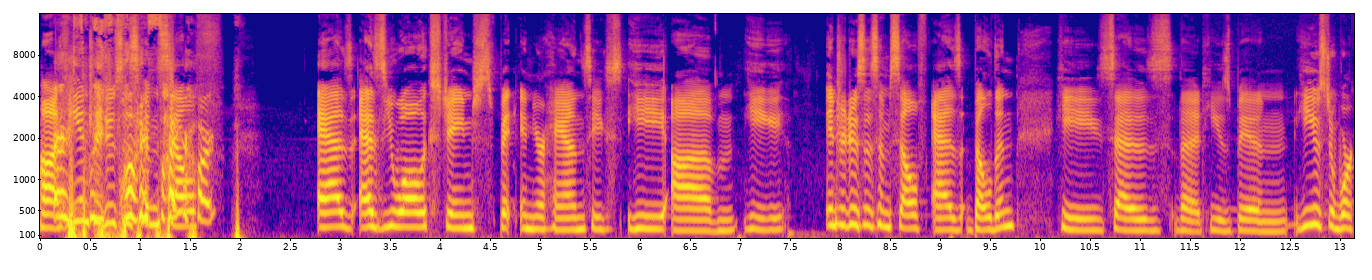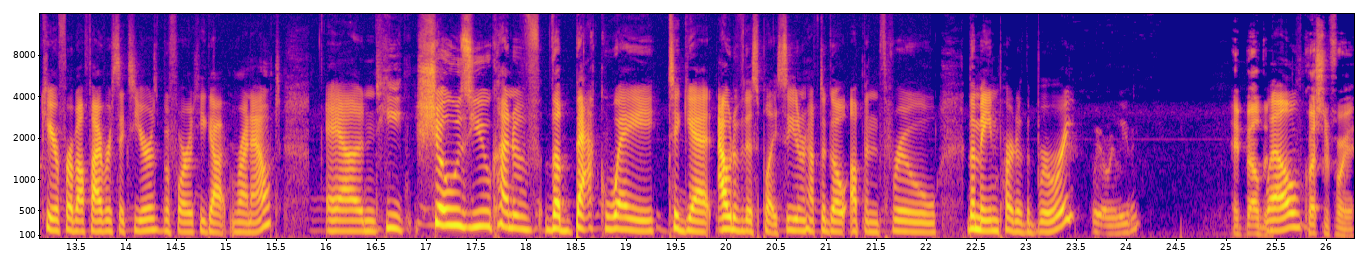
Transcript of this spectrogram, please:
Uh, he introduces water, fire, himself heart. As as you all exchange spit in your hands. He he um he introduces himself as Belden. He says that he's been he used to work here for about five or six years before he got run out, and he shows you kind of the back way to get out of this place, so you don't have to go up and through the main part of the brewery. Wait, are we leaving? Hey, Belden. Well- question for you:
